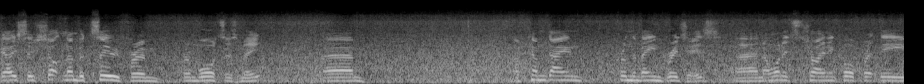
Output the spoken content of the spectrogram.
So shot number two from from Watersmeet. Um, I've come down from the main bridges and I wanted to try and incorporate the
